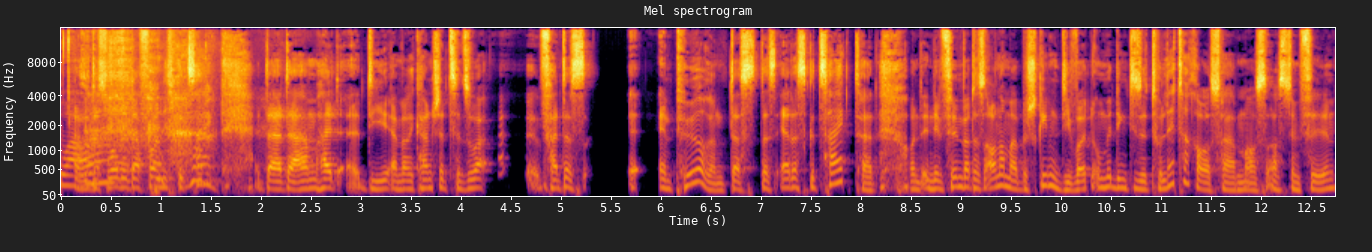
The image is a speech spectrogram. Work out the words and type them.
Wow. Also das wurde davor nicht gezeigt. Da, da haben halt äh, die amerikanische Zensur äh, fand das äh, empörend, dass, dass er das gezeigt hat. Und in dem Film wird das auch nochmal beschrieben. Die wollten unbedingt diese Toilette raushaben aus, aus dem Film.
